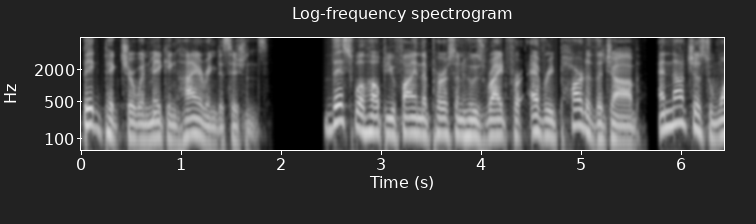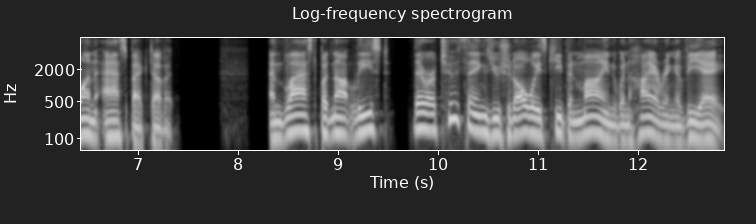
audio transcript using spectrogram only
big picture when making hiring decisions. This will help you find the person who's right for every part of the job and not just one aspect of it. And last but not least, there are two things you should always keep in mind when hiring a VA.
